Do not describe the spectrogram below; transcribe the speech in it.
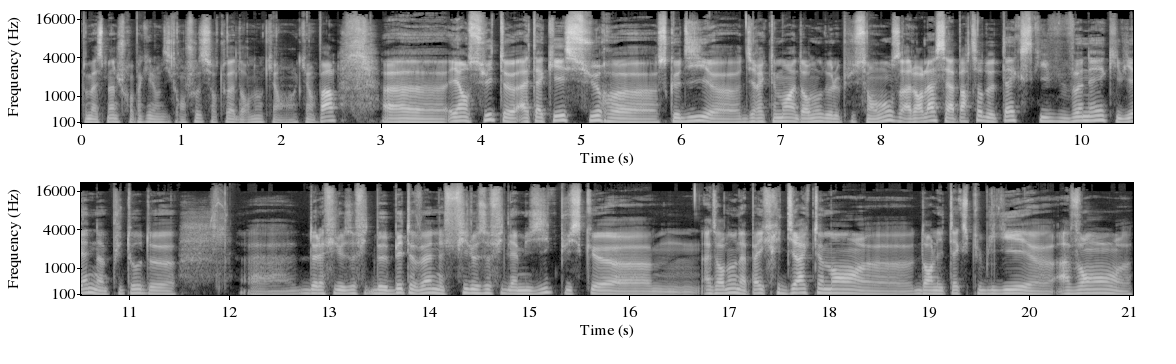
Thomas Mann je crois pas qu'il en dise grand chose surtout Adorno qui en, parle. Et ensuite attaquer sur ce que dit directement Adorno de l'opus 111 alors là c'est à partir de textes qui venaient qui viennent plutôt de de la philosophie de Beethoven la philosophie de la musique puisque Adorno n'a pas écrit directement dans les textes publiés avant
